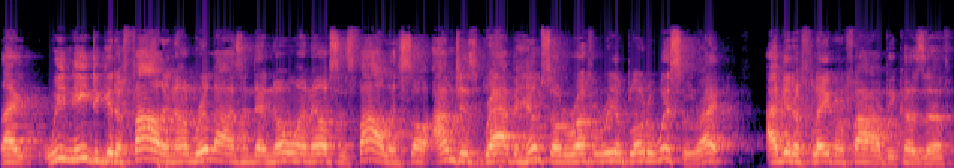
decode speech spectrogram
like we need to get a foul, and I'm realizing that no one else is fouling, so I'm just grabbing him so the referee will blow the whistle, right? I get a flagrant foul because of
